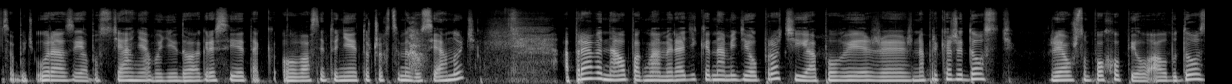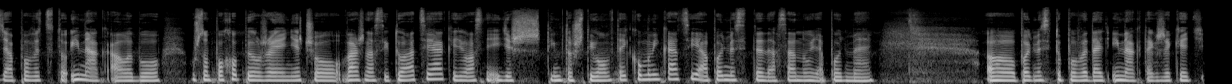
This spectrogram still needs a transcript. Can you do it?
sa buď urazí, alebo stiahne, alebo ide do agresie, tak o, vlastne to nie je to, čo chceme dosiahnuť. Práve naopak máme radi, keď nám ide oproti a povie, že, že napríklad, že dosť, že ja už som pochopil, alebo dosť a povedz to inak, alebo už som pochopil, že je niečo vážna situácia, keď vlastne ideš týmto štýlom v tej komunikácii a poďme si teda sadnúť a poďme uh, poďme si to povedať inak. Takže keď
